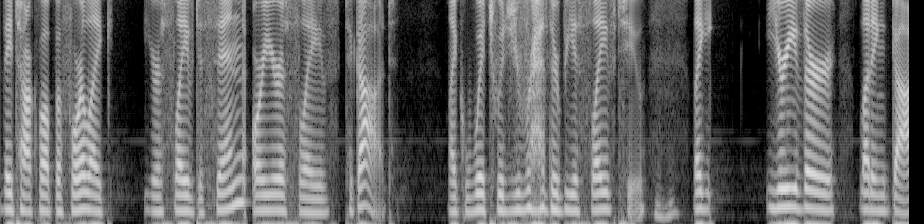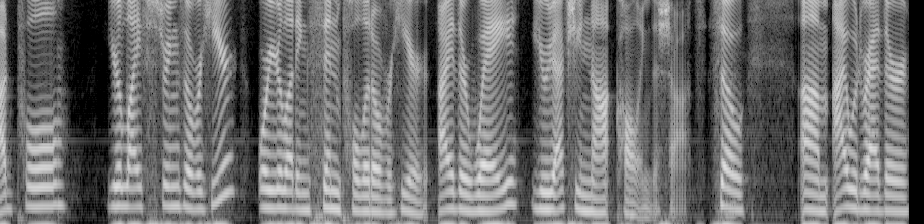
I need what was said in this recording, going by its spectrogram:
they talk about before, like you're a slave to sin or you're a slave to God. Like, which would you rather be a slave to? Like, you're either letting God pull your life strings over here or you're letting sin pull it over here. Either way, you're actually not calling the shots. So um, I would rather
